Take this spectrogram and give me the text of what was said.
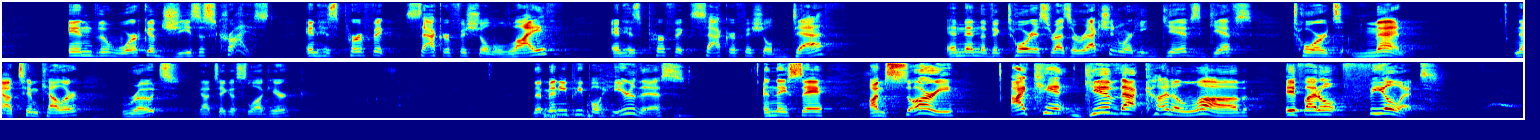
in the work of Jesus Christ, in his perfect sacrificial life, and his perfect sacrificial death, and then the victorious resurrection where he gives gifts towards men. Now, Tim Keller wrote, got to take a slug here, that many people hear this and they say, I'm sorry, I can't give that kind of love if I don't feel it.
